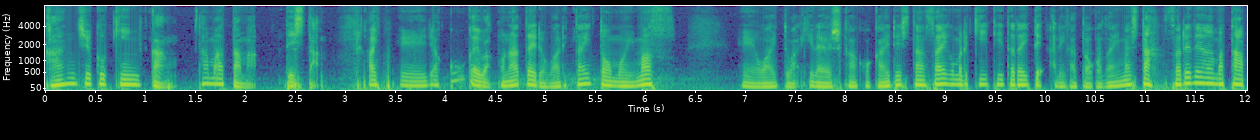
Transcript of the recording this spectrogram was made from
完熟金柑、たまたまでした。はい。えー、じゃあ今回はこの辺りで終わりたいと思います。えー、お相手は平吉川子会でした。最後まで聞いていただいてありがとうございました。それではまた。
